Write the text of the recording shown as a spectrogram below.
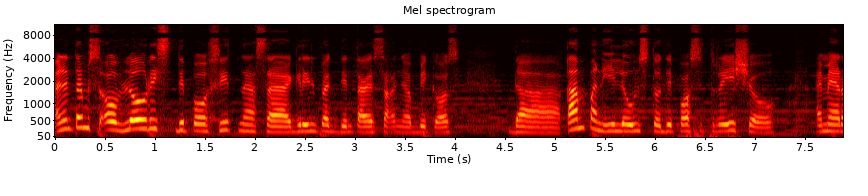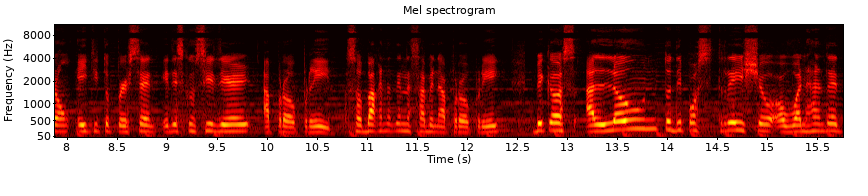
And in terms of low risk deposit, nasa green flag din tayo sa kanya because the company loans to deposit ratio ay merong 82%, it is considered appropriate. So bakit natin nasabi na appropriate? Because a loan to deposit ratio of 125%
